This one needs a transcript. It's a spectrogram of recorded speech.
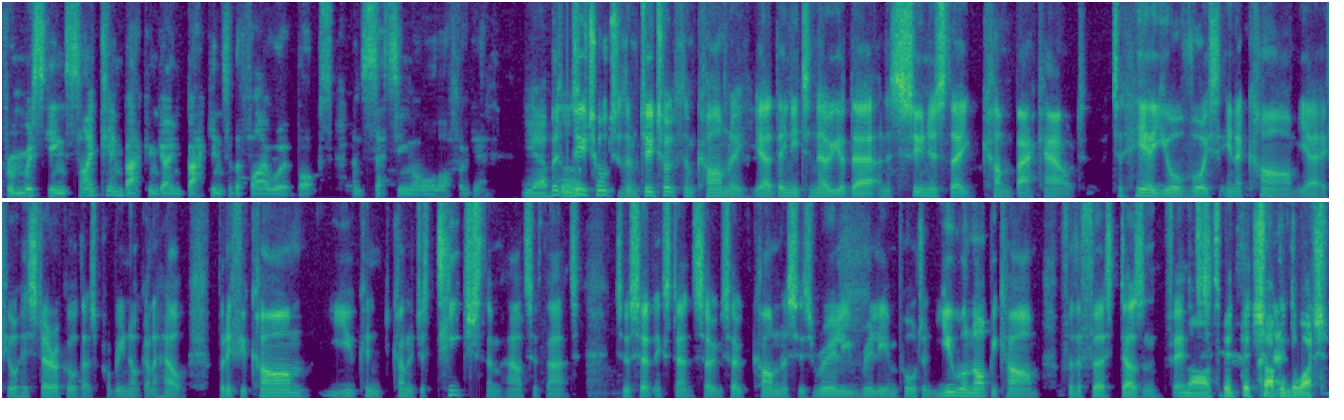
from risking cycling back and going back into the firework box and setting it all off again. Yeah, but do talk to them. Do talk to them calmly. Yeah, they need to know you're there. And as soon as they come back out to hear your voice in a calm, yeah, if you're hysterical, that's probably not going to help. But if you're calm, you can kind of just teach them out of that to a certain extent. So, so calmness is really, really important. You will not be calm for the first dozen fits. No, it's a bit, bit shocking then, to watch.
